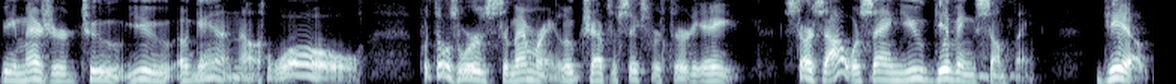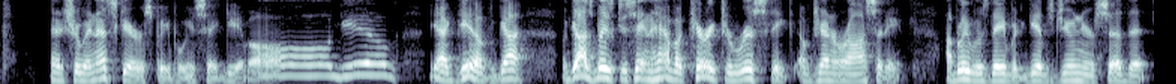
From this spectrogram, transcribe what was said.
be measured to you again. Now, whoa. Put those words to memory. Luke chapter 6, verse 38 starts out with saying, You giving something. Give. And it should be, and that scares people. You say, Give. Oh, give. Yeah, give. God, God's basically saying, Have a characteristic of generosity. I believe it was David Gibbs Jr. said that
